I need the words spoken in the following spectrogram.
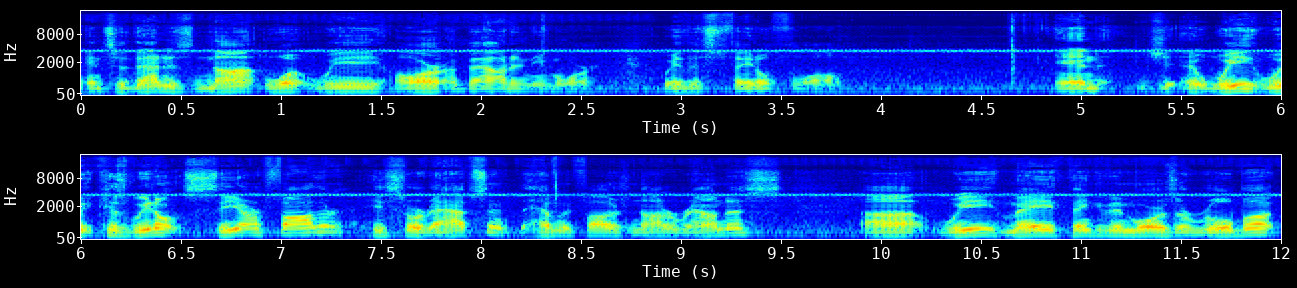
And so that is not what we are about anymore. We have this fatal flaw. And we, because we, we, don't see our Father, He's sort of absent. The Heavenly Father is not around us. Uh, we may think of Him more as a rule book,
